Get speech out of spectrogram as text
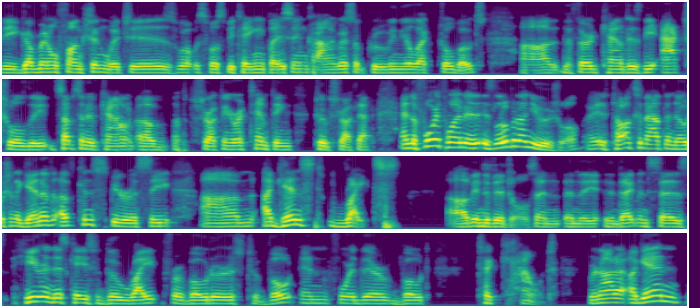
the governmental function, which is what was supposed to be taking place in Congress, approving the electoral votes. Uh, the third count is the actual, the substantive count of obstructing or attempting to obstruct that. And the fourth one is, is a little bit unusual. It talks about the notion, again, of, of conspiracy um, against rights of individuals. And, and the indictment says here in this case, the right for voters to vote and for their vote to count. Renato, again,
